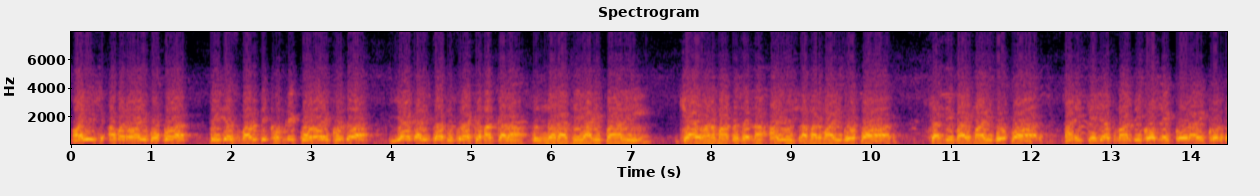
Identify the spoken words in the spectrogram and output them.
आयुष अमरवाळी भोपाळ तेजस मारुती खोमणे कोराळे खुर्द या गाडीचा दुसरा क्रमांकाला सुंदर अशी गाडी पळाली जय हनुमान प्रसन्न आयुष अमरमाळी भोपाळ. संदीपभाई माळी भोपाळ आणि तेजस मारुती खोमणे कोराळे खुर्द.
